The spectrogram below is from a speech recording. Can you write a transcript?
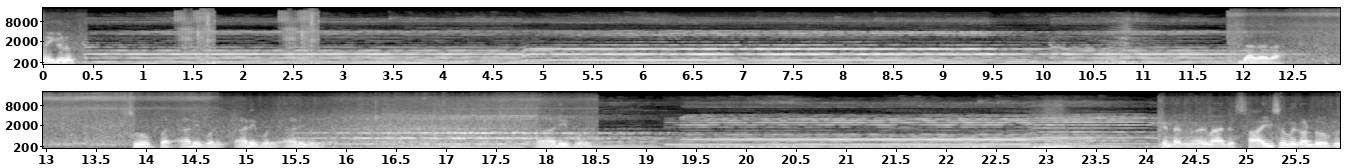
നോക്കിക്കോളൂ. ദാ ദാ ദാ. സൂപ്പർ. അടിപൊളി അടിപൊളി അടിപൊളി. അടിപൊളി. ഉണ്ടായിരുന്നു നിങ്ങൾ അതിന്റെ സൈസ് ഒന്ന് കണ്ടു നോക്ക്.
